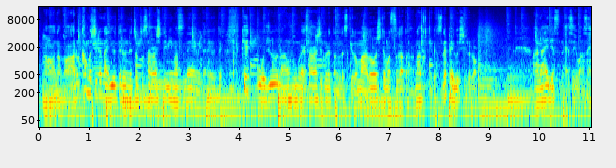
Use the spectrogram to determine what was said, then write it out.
「あなんかあるかもしれない言うてるんでちょっと探してみますね」みたいな言うて。結構十何分ぐらい探してくれたんですけどまあどうしても姿がなくてですねペグシルの「あないですねすいません」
